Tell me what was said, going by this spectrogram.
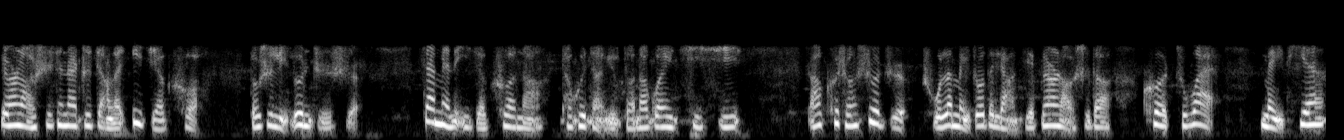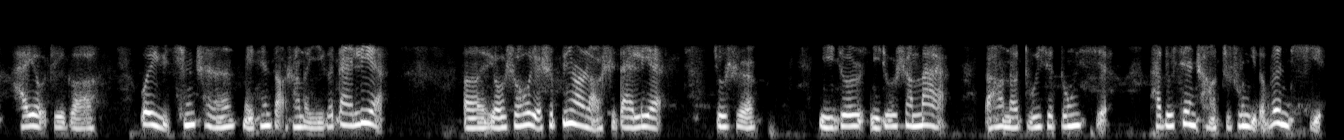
冰人老师现在只讲了一节课，都是理论知识。下面的一节课呢，他会讲讲到关于气息，然后课程设置除了每周的两节冰儿老师的课之外，每天还有这个未雨清晨每天早上的一个代练，呃，有时候也是冰儿老师代练，就是你就是你就是上麦，然后呢读一些东西，他就现场指出你的问题，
